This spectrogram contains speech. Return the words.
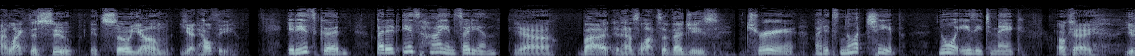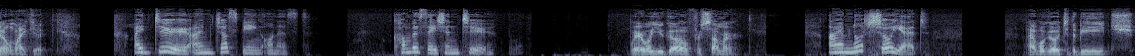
I like this soup. It's so yum, yet healthy. It is good, but it is high in sodium. Yeah, but it has lots of veggies. True, but it's not cheap, nor easy to make. Okay, you don't like it. I do, I'm just being honest. Conversation 2. Where will you go for summer? I am not sure yet. I will go to the beach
